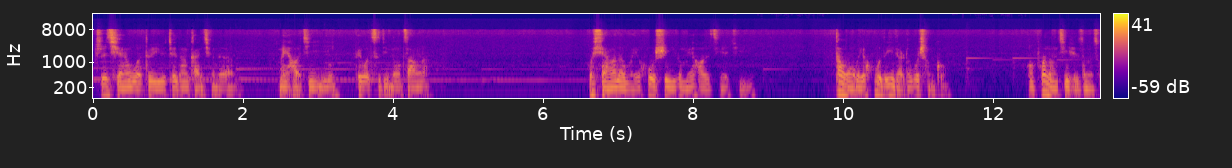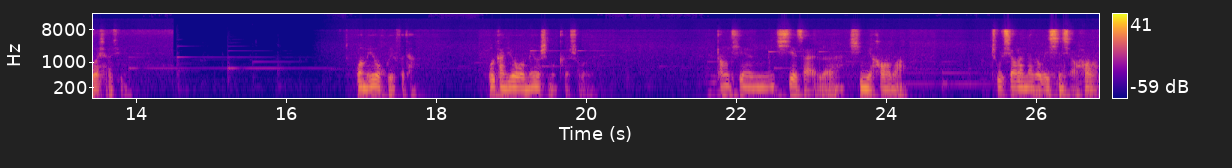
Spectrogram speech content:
之前我对于这段感情的美好记忆被我自己弄脏了。我想要的维护是一个美好的结局。但我维护的一点都不成功，我不能继续这么做下去。我没有回复他，我感觉我没有什么可说的。当天卸载了虚拟号码，注销了那个微信小号，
